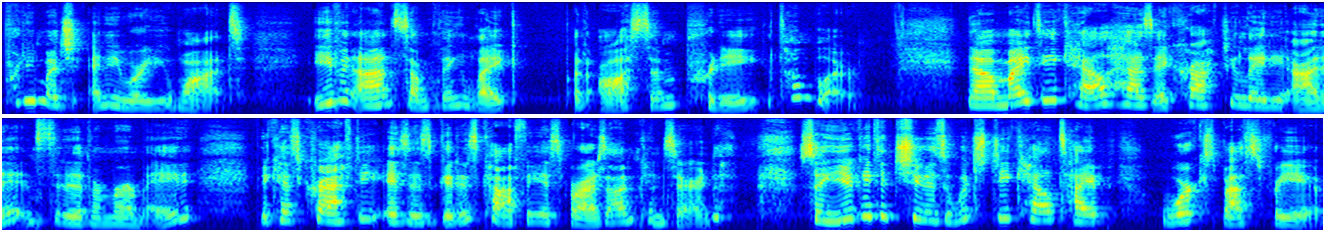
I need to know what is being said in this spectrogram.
pretty much anywhere you want, even on something like an awesome pretty tumbler. Now my decal has a crafty lady on it instead of a mermaid because crafty is as good as coffee as far as I'm concerned. So you get to choose which decal type works best for you.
